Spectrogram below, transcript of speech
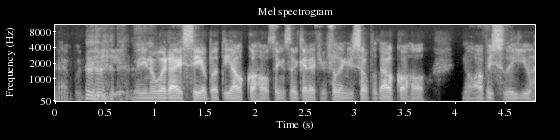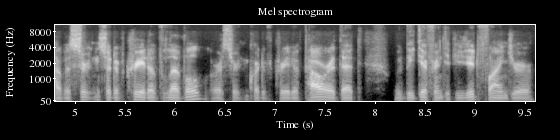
That would be, you know, what I say about the alcohol things like that. If you're filling yourself with alcohol, you know, obviously you have a certain sort of creative level or a certain kind of creative power that would be different if you did find your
